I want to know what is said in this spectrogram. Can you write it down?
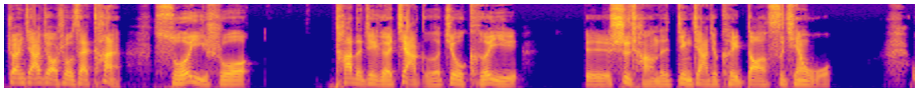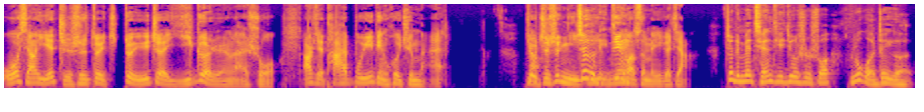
专家教授在看，所以说他的这个价格就可以，呃，市场的定价就可以到四千五。我想也只是对对于这一个人来说，而且他还不一定会去买，就只是你这个里面定了这么一个价。这里面前提就是说，如果这个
